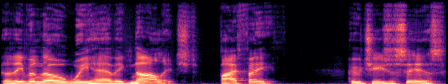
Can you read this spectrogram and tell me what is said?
That even though we have acknowledged by faith who Jesus is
